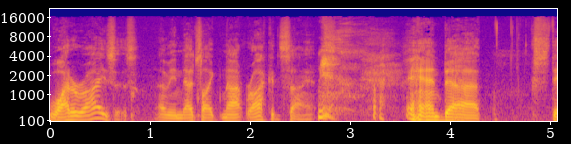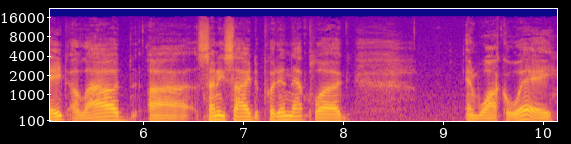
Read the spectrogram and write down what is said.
water rises. I mean, that's like not rocket science. and uh, state allowed uh, Sunnyside to put in that plug and walk away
